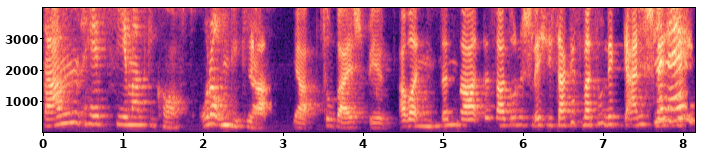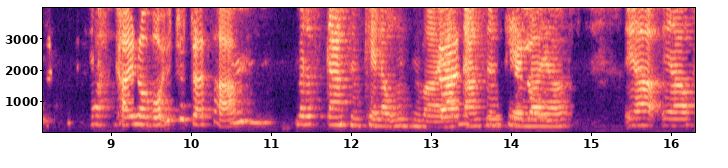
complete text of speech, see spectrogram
dann hätte es jemand gekauft oder umgekehrt. Ja. Ja, zum Beispiel. Aber mhm. das war, das war so eine schlechte, ich sage jetzt mal so eine ganz schlechte. Ja, Keiner wollte das haben. Mhm. Weil das ganz im Keller unten war, ganz ja. Ganz im Keller, Keller ja. Ja, ja.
